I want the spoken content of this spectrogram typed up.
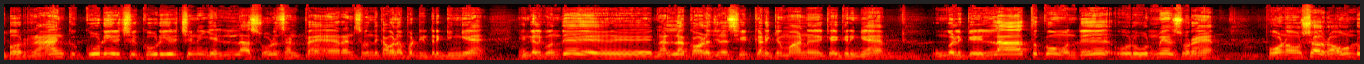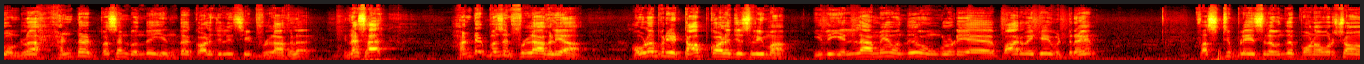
இப்போ ரேங்க் கூடிருச்சு கூடிருச்சுன்னு எல்லா ஸ்டூடெண்ட்ஸ் அண்ட் பேரண்ட்ஸ் வந்து கவலைப்பட்டு இருக்கீங்க. எங்களுக்கு வந்து நல்ல காலேஜில் சீட் கிடைக்குமான்னு கேட்குறீங்க உங்களுக்கு எல்லாத்துக்கும் வந்து ஒரு உண்மையை சொல்கிறேன் போன வருஷம் ரவுண்ட் ஒன்றில் ஹண்ட்ரட் பர்சன்ட் வந்து எந்த காலேஜ்லேயும் சீட் ஃபுல் ஆகலை. என்ன சார் ஹண்ட்ரட் பர்சன்ட் ஃபுல் ஆகலையா? அவ்வளோ பெரிய டாப் காலேஜஸ்லையுமா இது எல்லாமே வந்து உங்களுடைய பார்வைக்கே விட்டுறேன். ஃபஸ்ட்டு பிளேஸில் வந்து போன வருஷம்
